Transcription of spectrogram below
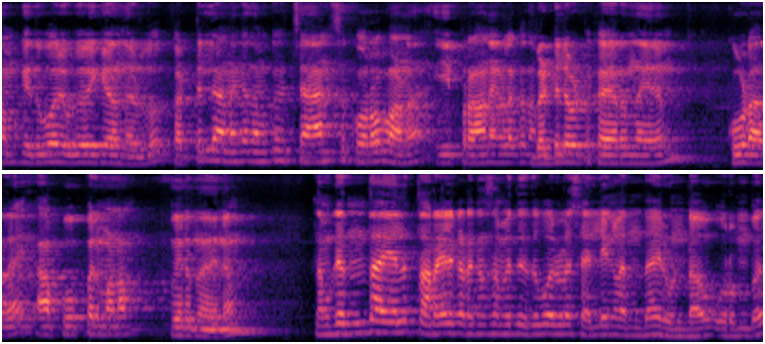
നമുക്ക് ഇതുപോലെ ഉപയോഗിക്കാവുന്നേ ഉള്ളൂ. കട്ടിലാണെങ്കിൽ നമുക്ക് ചാൻസ് കുറവാണ് ഈ പ്രാണികളൊക്കെ ബെഡിലോട്ട് കയറുന്നതിനും കൂടാതെ ആ പൂപ്പൽ മണം വരുന്നതിനും. നമുക്ക് എന്തായാലും തറയിൽ കിടക്കുന്ന സമയത്ത് ഇതുപോലുള്ള ശല്യങ്ങൾ എന്തായാലും ഉണ്ടാവും. ഉറുമ്പ്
